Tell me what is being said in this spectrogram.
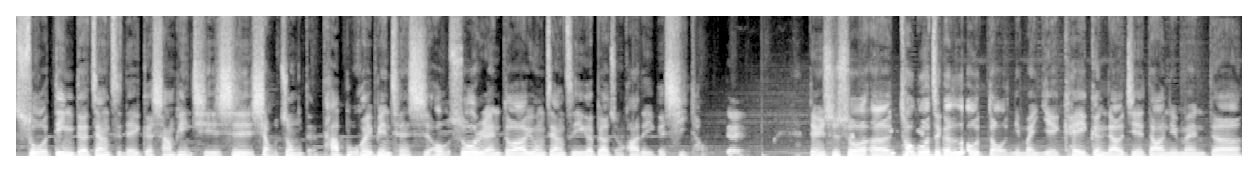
锁定的这样子的一个商品其实是小众的，它不会变成是哦所有人都要用这样子一个标准化的一个系统。对，等于是说呃透过这个漏斗，你们也可以更了解到你们的。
